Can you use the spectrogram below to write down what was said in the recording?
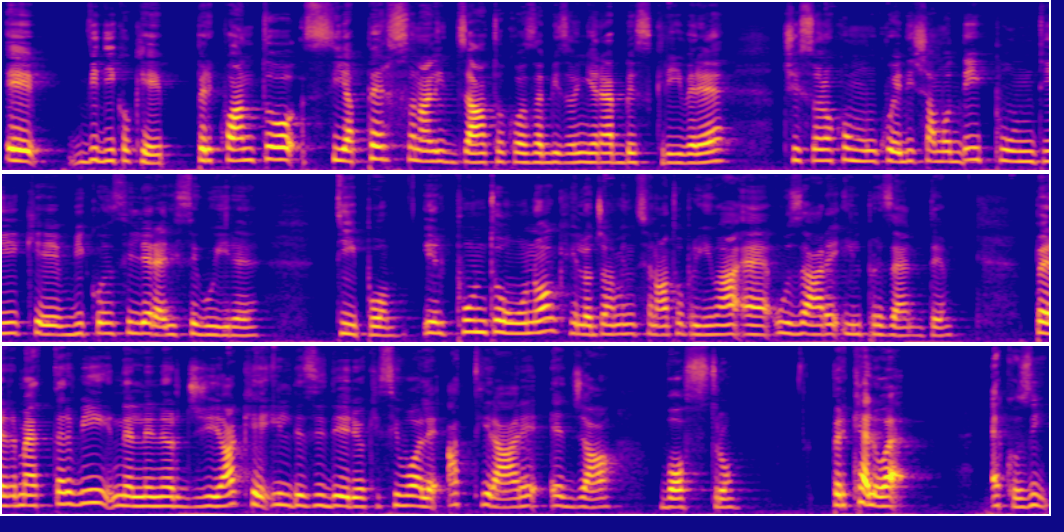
E vi dico che per quanto sia personalizzato cosa bisognerebbe scrivere, ci sono comunque diciamo dei punti che vi consiglierei di seguire. Tipo, il punto 1, che l'ho già menzionato prima, è usare il presente per mettervi nell'energia che il desiderio che si vuole attirare è già vostro. Perché lo è è così,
